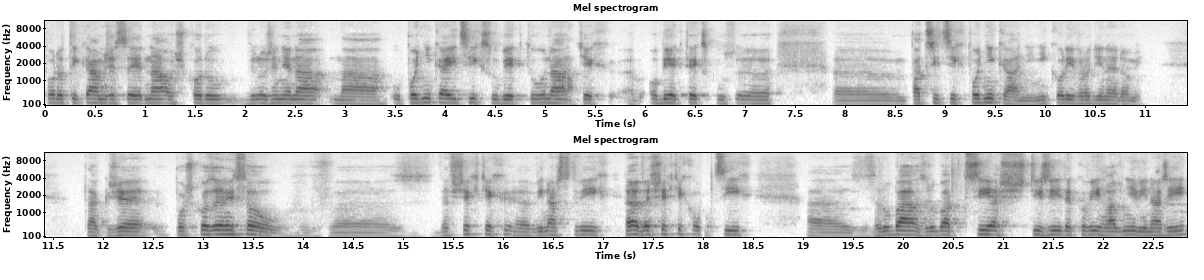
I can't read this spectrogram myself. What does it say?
Podotýkám, že se jedná o škodu vyloženě na, na u podnikajících subjektů na těch objektech patřících podnikání, nikoli v rodinné domy. Takže poškozeny jsou v, ve všech těch eh, vinařstvích, eh, ve všech těch obcích eh, zhruba, zhruba tři až čtyři takový hlavní vinaři.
